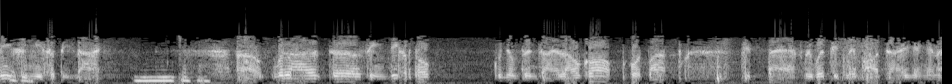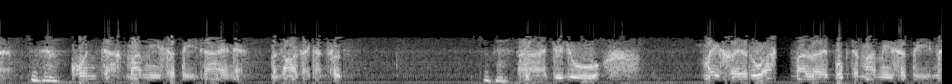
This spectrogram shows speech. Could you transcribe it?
นี่คือมีสติได้ อืมเจ้าค่ะอ่า เวลาเจอสิ่งที่กระทบคุณยมเตือนใจแล้วก็ปรากฏว่าจิตแตกหรือว่าจิตไม่พอใจอย่างเงี้ยนะเจ้าค่ะคนจะมามีสติได้เนี่ย มันต้องอาศัยการฝึกเจ้าค่ะอ่าอยู่ๆไม่เคยรู้อะไรมาเลยปุ๊บจะมามีสติใน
